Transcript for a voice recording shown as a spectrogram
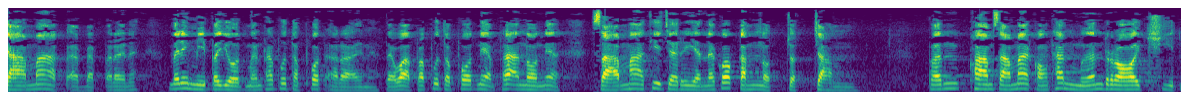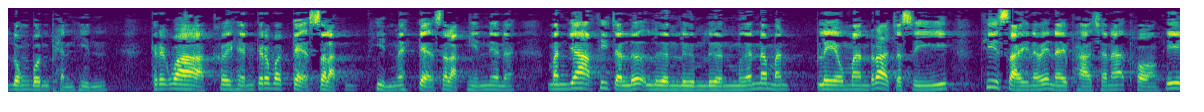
ญามากแบบอะไรนะไม่ได้มีประโยชน์เหมือนพระพุทธพจน์อะไรนะแต่ว่าพระพุทธพจน์เนี่ยพระอนนท์เนี่ยสามารถที่จะเรียนแล้วก็กำหนดจดจำเพราะความสามารถของท่านเหมือนรอยขีดลงบนแผ่นหินเรียกว่าเคยเห็นเรียกว่าแกะสลักหินไหมแกะสลักหินเนี่ยนะมันยากที่จะเลอะเลือนลืมเลือนเหมือนน้ำมันเปลวมันราชสีที่ใส่ในไว้ในภาชนะทองที่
